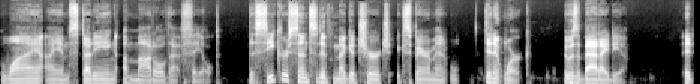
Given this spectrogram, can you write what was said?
why I am studying a model that failed. The seeker sensitive megachurch experiment didn't work. It was a bad idea. It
